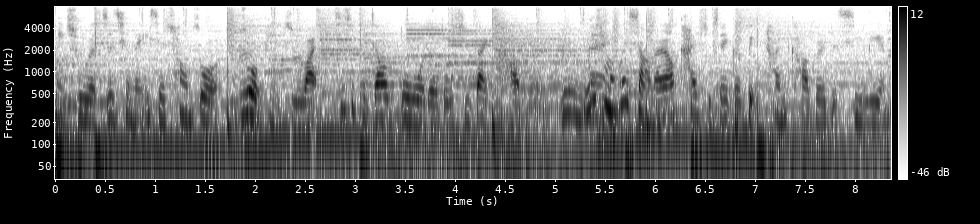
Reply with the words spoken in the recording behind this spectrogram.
你除了之前的一些创作作品之外，其实比较多的都是在 cover。嗯你为什么会想到要开始这个 Big Time Cover 的系列呢？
